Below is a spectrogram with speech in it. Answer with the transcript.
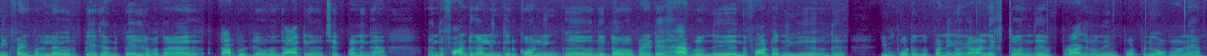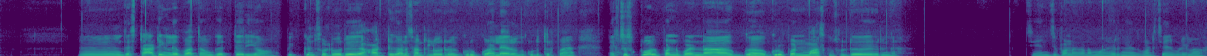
நீங்கள் ஃபைன் பண்ணல ஒரு பேஜ் அந்த பேஜில் பார்த்தா டாப் டு டவுன் வந்து ஆர்டிகல் வந்து செக் பண்ணுங்கள் அந்த ஃபாண்ட்டுக்கான லிங்க் இருக்கும். லிங்க் வந்து டவுன்லோட் பண்ணிவிட்டு ஆப்பில் வந்து இந்த ஃபாண்ட் வந்து வந்து இம்போர்ட் வந்து பண்ணிங்க ஓகேங்களா நெக்ஸ்ட் வந்து ப்ராஜெக்ட் வந்து இம்போர்ட் பண்ணி ஓப்பன் பண்ணேன். இந்த ஸ்டார்டிங்கில் பார்த்தா உங்களுக்கு தெரியும். பிக்குன்னு சொல்லிட்டு ஒரு ஹார்ட்டுக்கான சென்டரில் ஒரு குரூப்க்கான லேயர் வந்து கொடுத்துருப்பேன். நெக்ஸ்ட்டு ஸ்க்ரோல் பண்ணி பண்ணால் குரூப் அண்ட் மாஸ்க்குன்னு சொல்லிட்டு இருங்க. சேஞ்ச் பண்ண வேணாமா? இருங்க இது மட்டும் சேஞ்ச் பண்ணிக்கலாம்.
